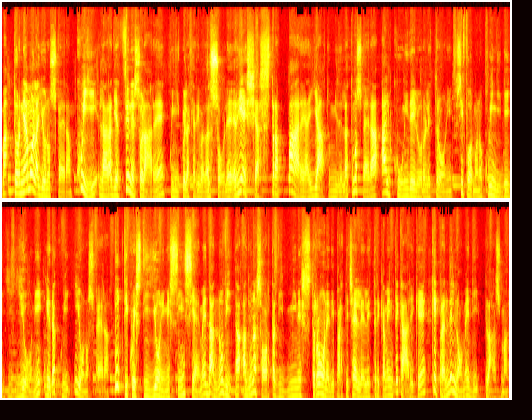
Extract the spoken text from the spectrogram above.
Ma torniamo alla ionosfera. Qui la radiazione solare, quindi quella che arriva dal Sole, riesce a strappare agli atomi dell'atmosfera alcuni dei loro elettroni. Si formano quindi degli ioni e da qui ionosfera. Tutti questi ioni messi insieme danno vita ad una sorta di minestrone di particelle elettricamente cariche che prende il nome di plasma.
